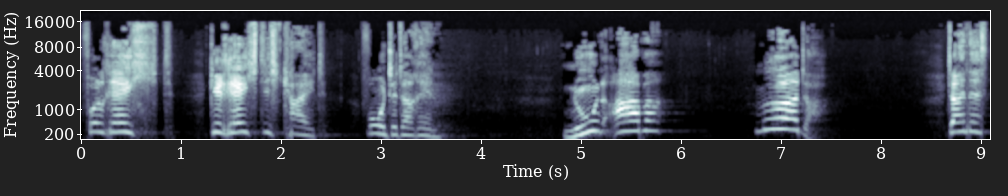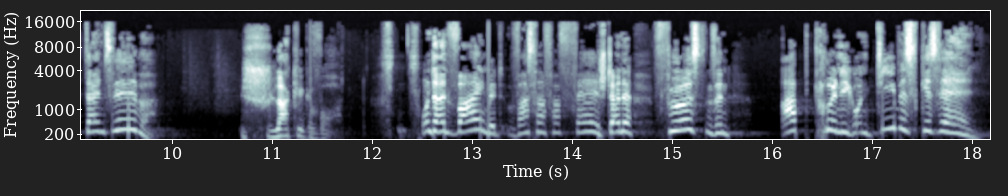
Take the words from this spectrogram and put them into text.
voll Recht, Gerechtigkeit wohnte darin. Nun aber Mörder. Deine, dein Silber ist Schlacke geworden und dein Wein mit Wasser verfälscht. Deine Fürsten sind Abtrünnige und Diebesgesellen.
